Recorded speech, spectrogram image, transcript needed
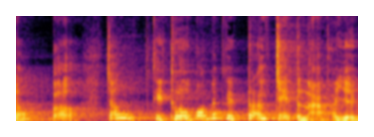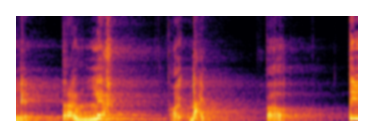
ញោមបើចឹង គេធ្វើបន់ហ្នឹងគេត្រូវចេតនារបស់យើងនេះត្រូវលះឲ្យដាច់បើទី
